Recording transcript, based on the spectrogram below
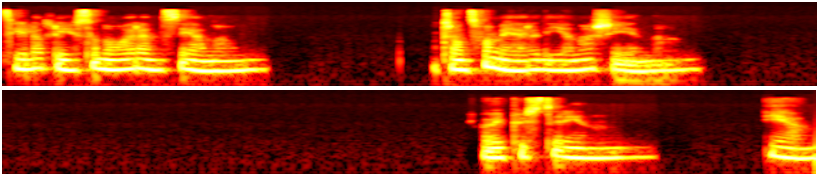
Til at lyset nå renser gjennom og transformere de energiene. Og vi puster inn igjen.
